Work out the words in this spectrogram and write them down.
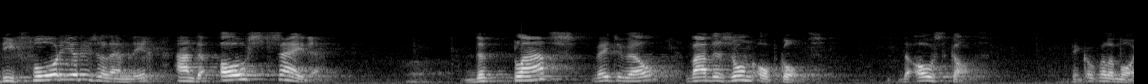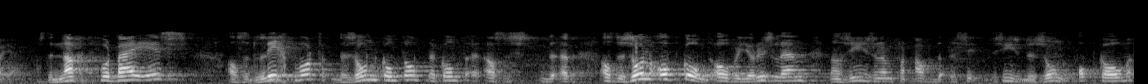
die voor Jeruzalem ligt aan de oostzijde. De plaats, weet u wel, waar de zon opkomt. De oostkant. Vind ik ook wel een mooie. Als de nacht voorbij is, als het licht wordt, de zon komt op, dan komt, als, de, als de zon opkomt over Jeruzalem, dan zien ze hem vanaf de, zien ze de zon opkomen.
